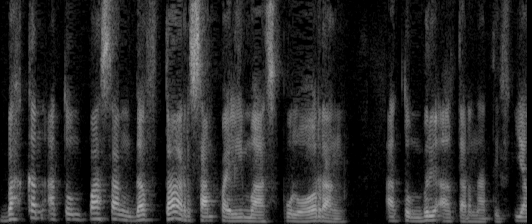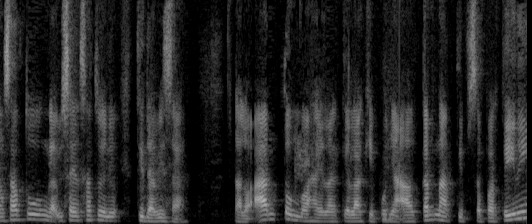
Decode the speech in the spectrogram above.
bahkan atom pasang daftar sampai 5 10 orang atau beri alternatif. Yang satu nggak bisa, yang satu ini tidak bisa. Kalau antum wahai laki-laki punya alternatif seperti ini,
